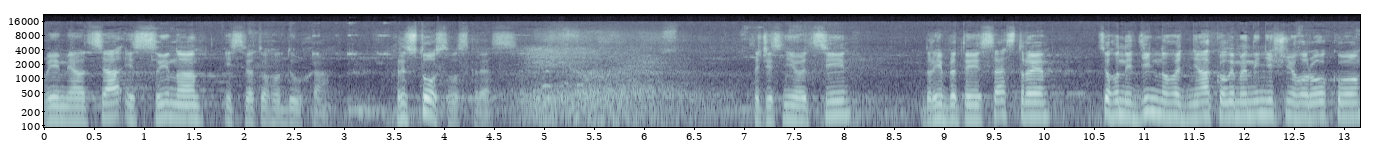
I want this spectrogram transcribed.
В ім'я Отця і Сина, і Святого Духа. Христос Воскрес! Зачесні отці, дорогі брати і сестри, цього недільного дня, коли ми нинішнього року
